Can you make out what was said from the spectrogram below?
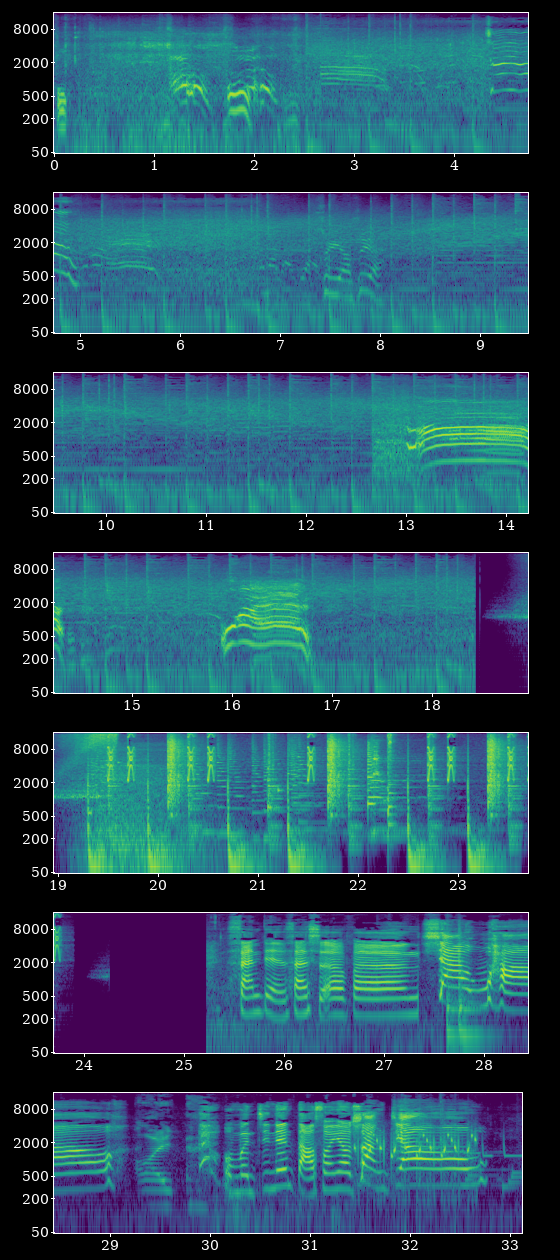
哦，哦，加油！睡啊睡啊！啊！哇哎！三点三十二分，下午好。哎，我们今天打算要上交。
